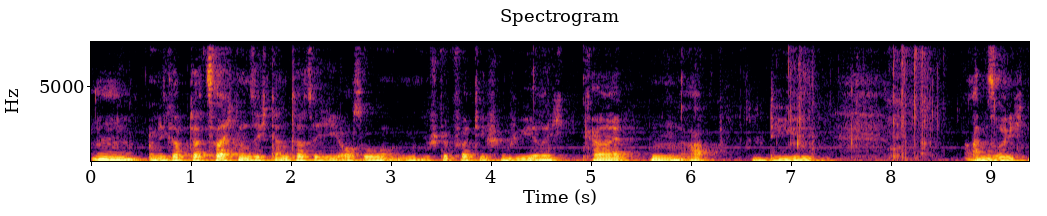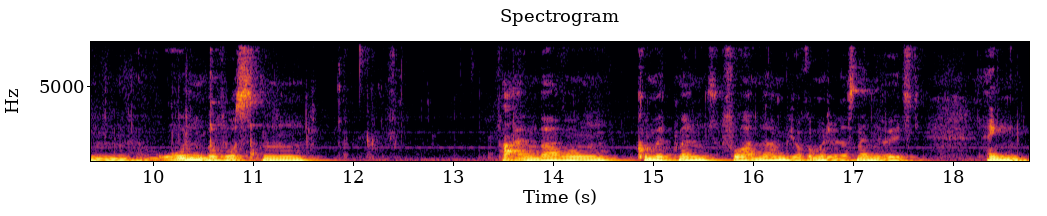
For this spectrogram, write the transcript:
Mhm. Und ich glaube, da zeichnen sich dann tatsächlich auch so ein Stück weit die Schwierigkeiten ab, die an solchen unbewussten Vereinbarungen, Commitments, Vorannahmen, wie auch immer du das nennen willst, hängen.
